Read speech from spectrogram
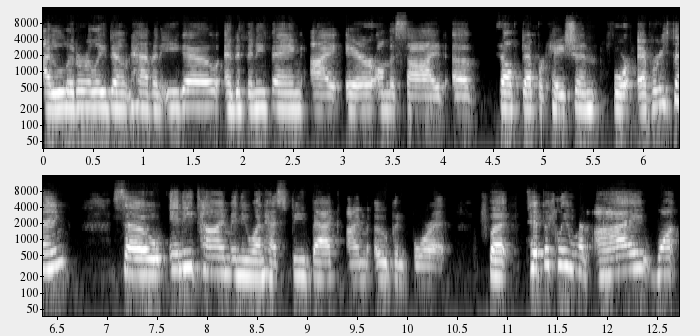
I literally don't have an ego, and if anything, I err on the side of self-deprecation for everything. So anytime anyone has feedback, I'm open for it. But typically, when I want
